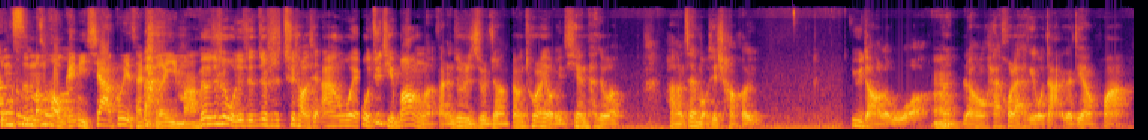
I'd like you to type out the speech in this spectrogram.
公司门口给你下跪才可以吗？没有，就是我就觉得就是缺少一些安慰，我具体忘了，反正就是就是这样。然后突然有一天，他就好像在某些场合遇到了我，然后还后来还给我打了个电话。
